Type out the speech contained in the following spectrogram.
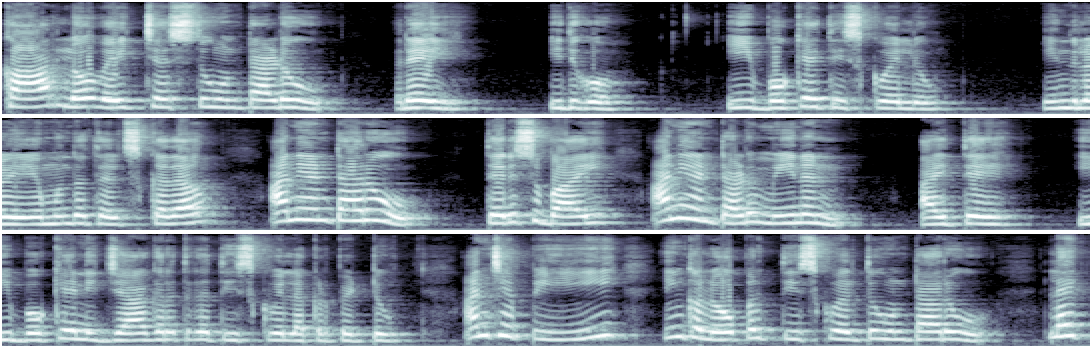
కార్లో వెయిట్ చేస్తూ ఉంటాడు. రేయ్ ఇదిగో ఈ బొకే తీసుకువెళ్ళు. ఇందులో ఏముందో తెలుసు కదా? అని అంటారు. తెలుసు బాయ్ అని అంటాడు మీనన్. అయితే ఈ బొకేని జాగ్రత్తగా తీసుకువెళ్ళి అక్కడ పెట్టు అని చెప్పి ఇంకా లోపలికి తీసుకువెళ్తూ ఉంటారు. లైక్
